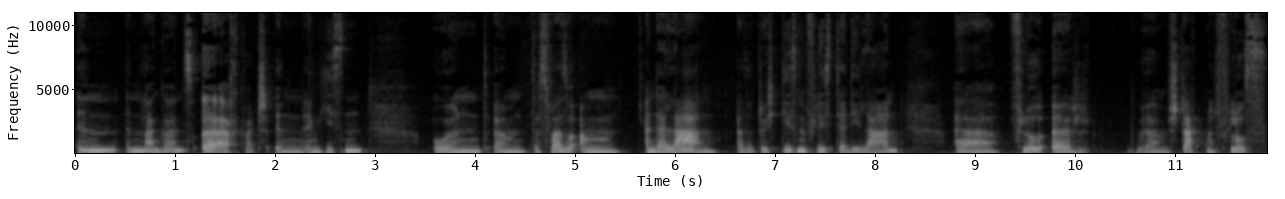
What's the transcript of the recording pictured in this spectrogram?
in, in Langgöns, äh, ach Quatsch, in, in Gießen. Und ähm, das war so am, an der Lahn. Also durch Gießen fließt ja die Lahn. Äh, Flo, äh, ähm, Stadt mit Fluss,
